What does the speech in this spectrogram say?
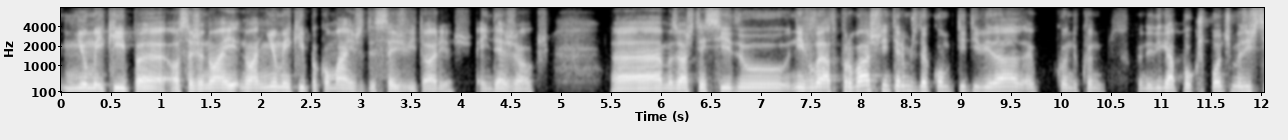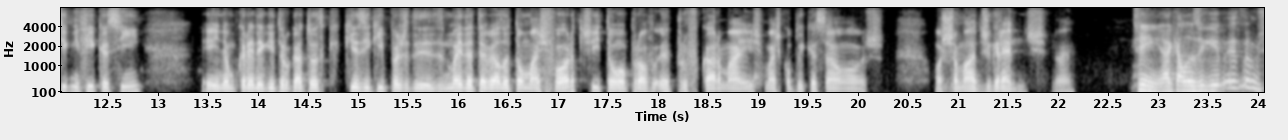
nenhuma equipa, ou seja, não há, não há nenhuma equipa com mais de 6 vitórias em 10 jogos, uh, mas eu acho que tem sido nivelado por baixo em termos da competitividade, quando, quando, quando eu digo há poucos pontos, mas isto significa sim, e não me querendo aqui trocar todo, que, que as equipas de, de, meio da tabela estão mais fortes e estão a, prov a provocar mais, mais complicação aos, aos chamados grandes, não é? Sim, aquelas equipas, vamos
